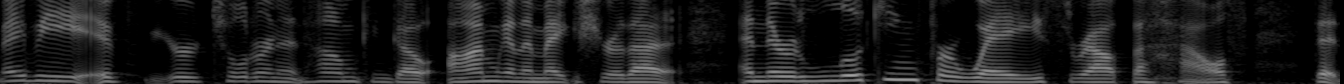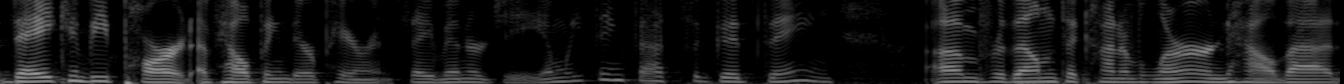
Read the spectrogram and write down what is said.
maybe if your children at home can go, I'm going to make sure that, and they're looking for ways throughout the house that they can be part of helping their parents save energy. And we think that's a good thing um, for them to kind of learn how that,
